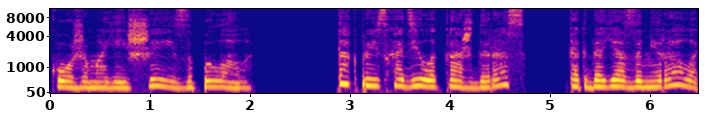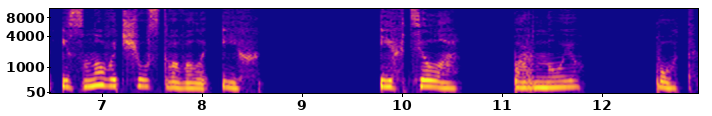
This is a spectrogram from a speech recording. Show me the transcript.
Кожа моей шеи запылала. Так происходило каждый раз, когда я замирала и снова чувствовала их. Их тела, парную, пот.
